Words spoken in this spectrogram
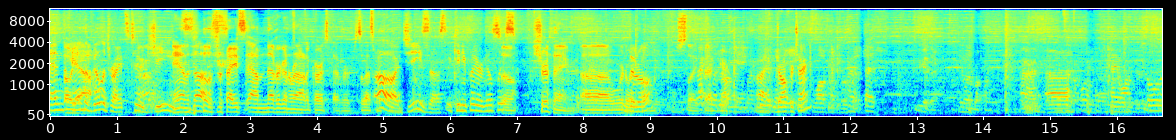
and oh, and yeah. the village rites too. Jeez. and the sucks. village rites. I'm never gonna run out of cards ever, so that's my Oh plan. Jesus! Can you play reveal, So please? Sure thing. Uh, where do I Draw. put 'em? Just like back here. All right, draw for turn. Uh, pay one for.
